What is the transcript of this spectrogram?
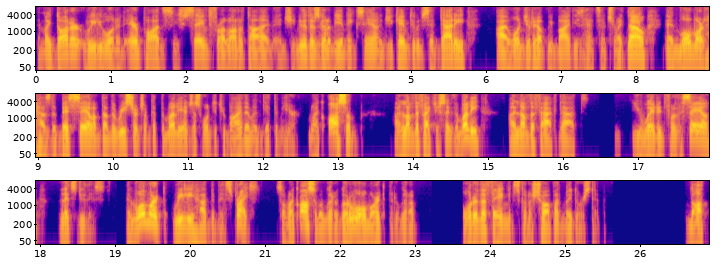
and my daughter really wanted AirPods. She saved for a lot of time, and she knew there's going to be a big sale. And she came to me and said, "Daddy, I want you to help me buy these headsets right now. And Walmart has the best sale. I've done the research. I've got the money. I just want you to buy them and get them here." I'm like, "Awesome! I love the fact you saved the money. I love the fact that you waited for the sale. Let's do this." And Walmart really had the best price. So I'm like, awesome. I'm going to go to Walmart and I'm going to order the thing. It's going to show up at my doorstep. Not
